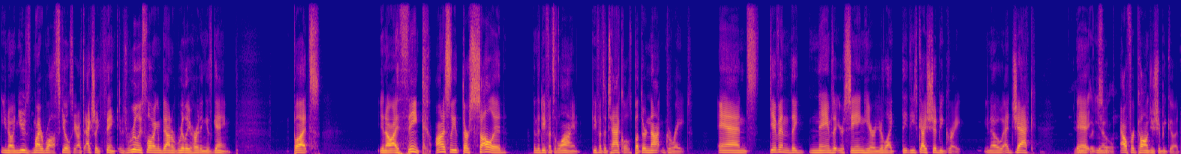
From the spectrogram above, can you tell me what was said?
you know, and use my raw skills here. I have to actually think. And it's really slowing him down and really hurting his game. But, you know, I think, honestly, they're solid in the defensive line, defensive tackles, but they're not great. And given the names that you're seeing here, you're like these guys should be great. You know, at Jack, Yeah, I uh, you know, so. Alfred Collins, you should be good.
